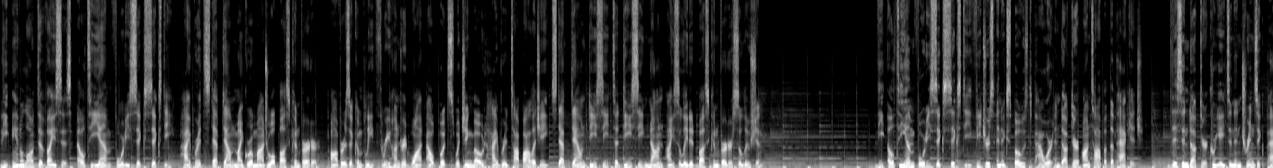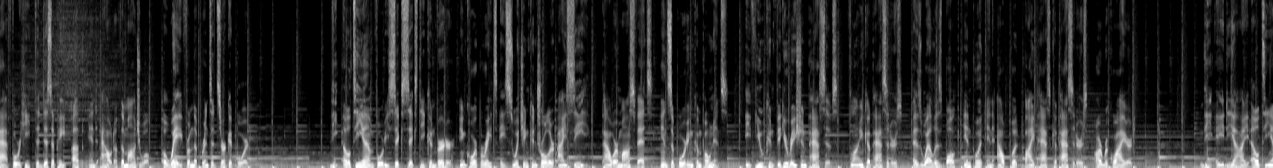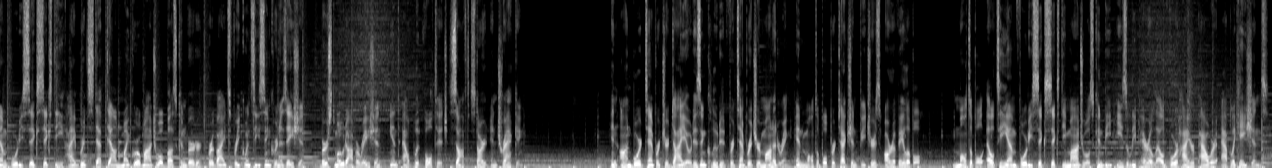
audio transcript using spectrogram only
The Analog Devices LTM4660 hybrid step-down micromodule bus converter offers a complete 300-watt output switching mode hybrid topology step-down DC to DC non-isolated bus converter solution. The LTM4660 features an exposed power inductor on top of the package. This inductor creates an intrinsic path for heat to dissipate up and out of the module, away from the printed circuit board. The LTM4660 converter incorporates a switching controller IC, power MOSFETs, and supporting components, a few configuration passives, flying capacitors, as well as bulk input and output bypass capacitors are required. The ADI LTM4660 hybrid step-down micro-module bus converter provides frequency synchronization, burst mode operation, and output voltage soft start and tracking. An onboard temperature diode is included for temperature monitoring and multiple protection features are available. Multiple LTM4660 modules can be easily paralleled for higher power applications.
